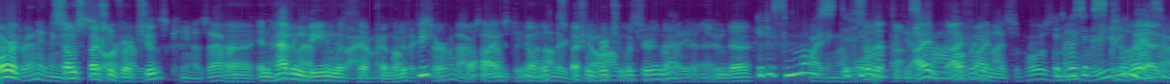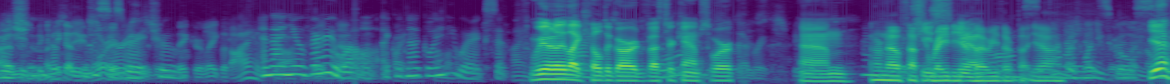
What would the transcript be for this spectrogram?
more or anything some special sort. I was virtue as keen as ever. uh, in having been with the primitive people. servant. I was Well, I- asked to you know, what special virtue which was there in that? And uh, It is most fighting the war so difficult that to I, describe. I find I suppose the It was extreme in a reason way, I, I, isolation. I think I'd be This is very true. And I knew very well I could not go anywhere except We really like Hildegard Westerkamp's work. Um, I don't know if that's radio know- though either, but yeah. Yeah,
